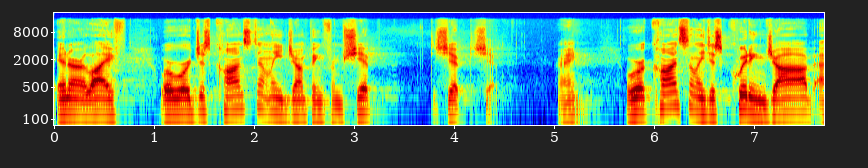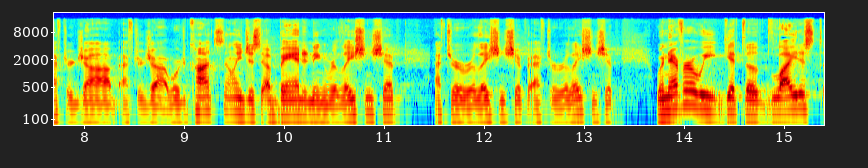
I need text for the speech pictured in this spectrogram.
in our life where we're just constantly jumping from ship to ship to ship, right? Where We're constantly just quitting job after job after job. We're constantly just abandoning relationship after relationship after relationship. Whenever we get the lightest,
